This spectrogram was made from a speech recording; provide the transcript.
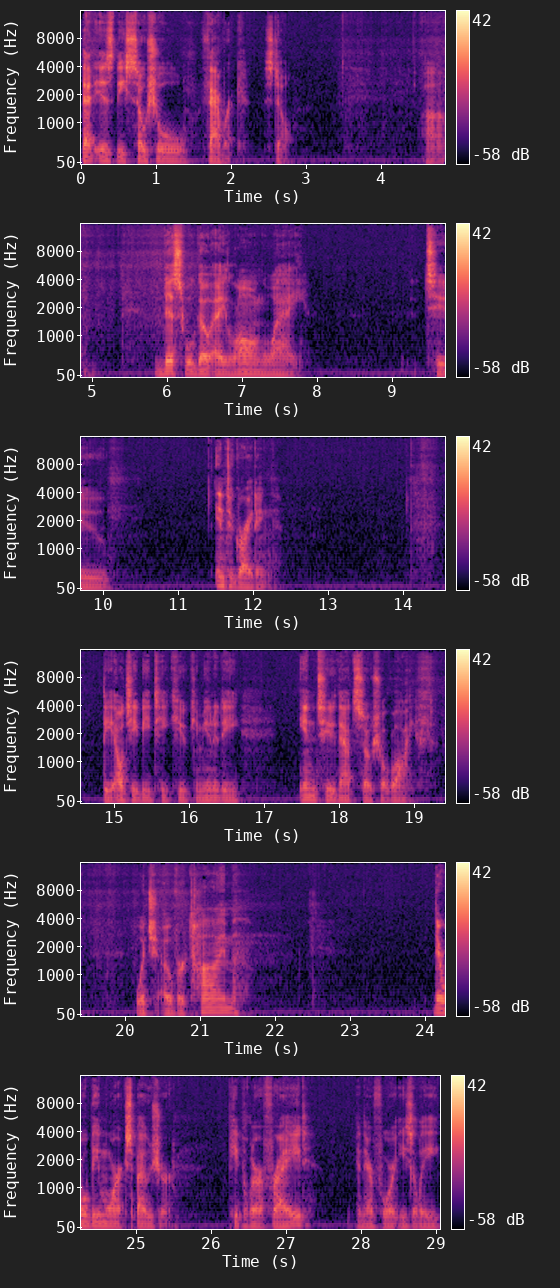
that is the social fabric still Um, this will go a long way to integrating the LGBTQ community into that social life, which over time there will be more exposure. People are afraid and therefore easily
